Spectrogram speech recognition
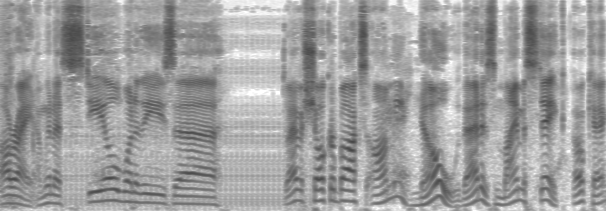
All right, I'm going to steal one of these... Uh, do I have a shulker box on me? No, that is my mistake. Okay.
